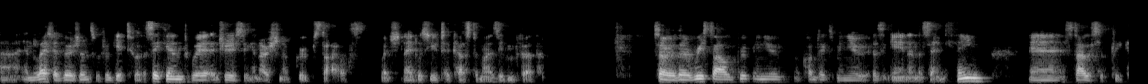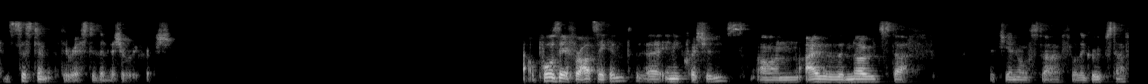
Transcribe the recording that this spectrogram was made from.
uh, in later versions, which we'll get to in a second, we're introducing a notion of group styles, which enables you to customize even further. So the restyled group menu or context menu is again in the same theme and stylistically consistent with the rest of the visual refresh. I'll pause there for a hot second. Uh, any questions on either the node stuff, the general stuff, or the group stuff?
